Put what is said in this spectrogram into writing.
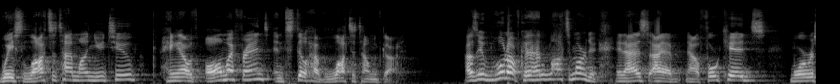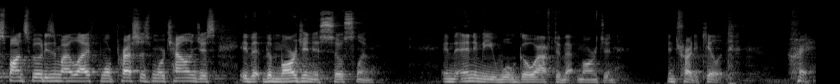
waste lots of time on YouTube, hang out with all my friends, and still have lots of time with God. I was able to it off because I had lots of margin. And as I have now four kids, more responsibilities in my life, more pressures, more challenges, it, the margin is so slim. And the enemy will go after that margin and try to kill it. Right?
